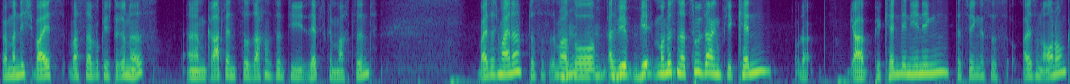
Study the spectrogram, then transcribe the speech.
Weil man nicht weiß, was da wirklich drin ist. Ähm, gerade wenn es so Sachen sind, die selbst gemacht sind. Weißt du, ich meine? Das ist immer Mhm, so. mhm, Also wir, wir, man müssen dazu sagen, wir kennen, oder ja, wir kennen denjenigen, deswegen ist es alles in Ordnung.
